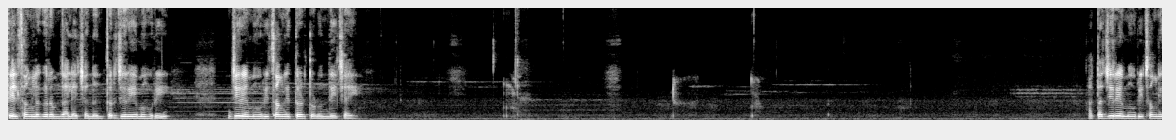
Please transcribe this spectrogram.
तेल चांगलं गरम झाल्याच्यानंतर जिरे मोहरी. जिरे मोहरी चांगली तडतडून द्यायची आहे. आता जिरे मोहरी चांगली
